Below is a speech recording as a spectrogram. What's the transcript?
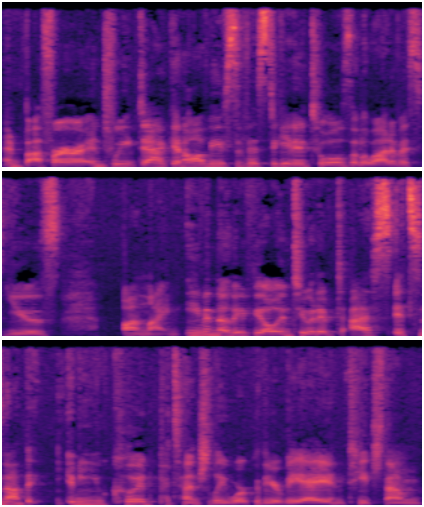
and Buffer and TweetDeck and all these sophisticated tools that a lot of us use online. Even though they feel intuitive to us, it's not that, I mean, you could potentially work with your VA and teach them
